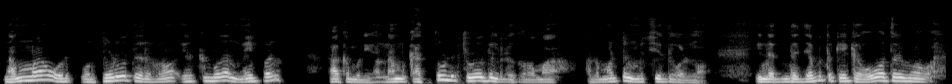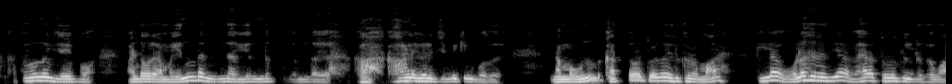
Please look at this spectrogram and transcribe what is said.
நம்ம ஒரு ஒரு தொழுவத்தில் இருக்கிறோம். இருக்கும்போது அந்த மெய்ப்பன் காக்க முடியும். நம்ம கத்தோடைய தொழுவத்தில் இருக்கிறோமா? அதை மட்டும் நிச்சயத்து கொள்ளணும். இந்த இந்த ஜெபத்தை கேட்குற ஒவ்வொருத்தருக்கும் கத்தோடு ஜெயிப்போம் அண்டவர் நம்ம எந்த இந்த எந்த இந்த கா- காலைகளை ஜெபிக்கும் போது நம்ம உண்மை கத்தோட தொழுவத்தில் இருக்கிறோமா? இல்லை உலக ரீதியாக வேற தொழுவத்தில் இருக்கோமா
